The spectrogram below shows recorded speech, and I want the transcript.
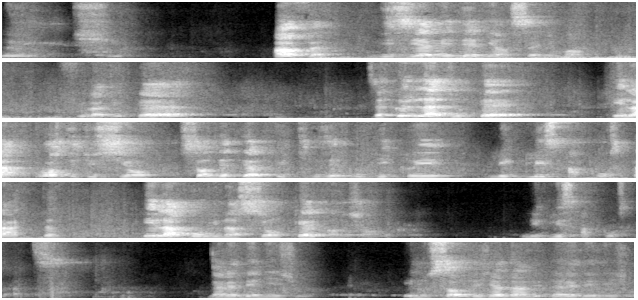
de Dieu. Enfin, dixième et dernier enseignement sur l'adultère, c'est que l'adultère et la prostitution sont des termes utilisés pour décrire l'église apostate et l'abomination qu'elle engendre. L'église apostate dans les derniers jours. Et nous sommes déjà dans les, dans les derniers jours.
